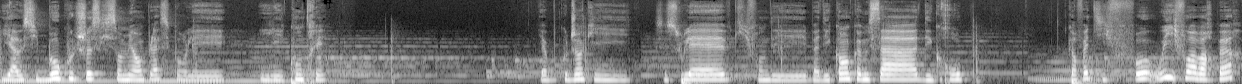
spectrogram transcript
il y a aussi beaucoup de choses qui sont mises en place pour les, les contrer. Il y a beaucoup de gens qui se soulèvent, qui font des, bah, des camps comme ça, des groupes qu'en fait, il faut, oui, il faut avoir peur,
